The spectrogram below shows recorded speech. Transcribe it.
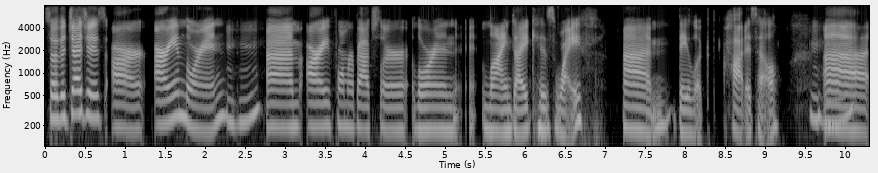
So the judges are Ari and Lauren. Mm-hmm. Um, Ari, former bachelor, Lauren Luyendyk, his wife. Um, they looked hot as hell. Mm-hmm. Uh,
